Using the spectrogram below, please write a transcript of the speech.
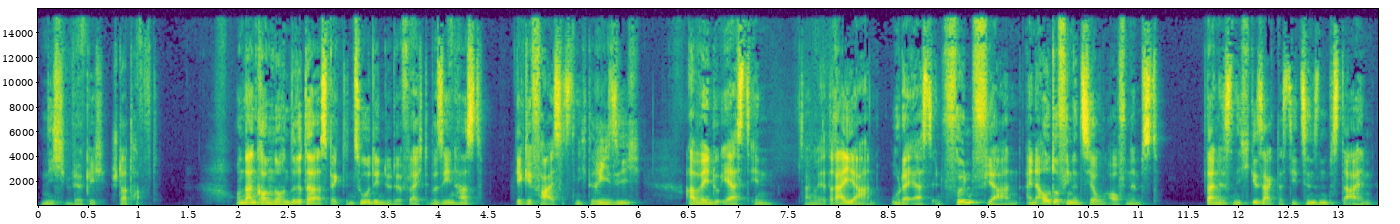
nicht wirklich statthaft. Und dann kommt noch ein dritter Aspekt hinzu, den du dir vielleicht übersehen hast. Die Gefahr ist jetzt nicht riesig, aber wenn du erst in, sagen wir, drei Jahren oder erst in fünf Jahren eine Autofinanzierung aufnimmst, dann ist nicht gesagt, dass die Zinsen bis dahin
